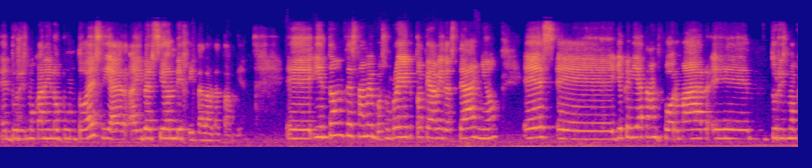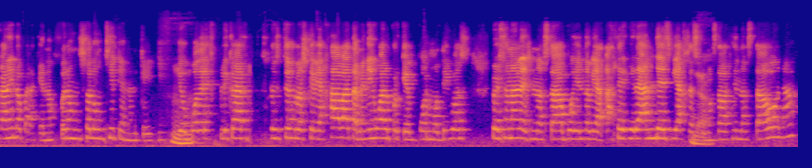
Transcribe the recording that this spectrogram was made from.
en turismocanino.es y hay, versión digital ahora también. Eh, y entonces también, pues un proyecto que ha habido este año es, eh, yo quería transformar Turismo Canino para que no fuera un solo un sitio en el que yo poder explicar los sitios a los que viajaba, también igual porque por motivos personales no estaba pudiendo hacer grandes viajes como estaba haciendo hasta ahora.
